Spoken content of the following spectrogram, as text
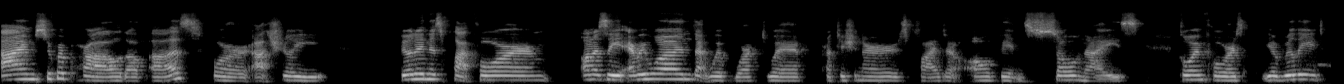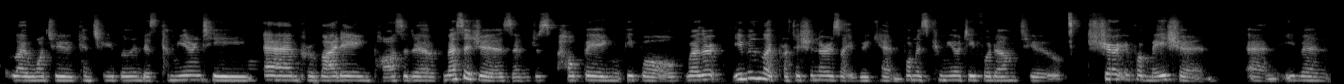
I'm super proud of us for actually building this platform. Honestly, everyone that we've worked with, practitioners, clients, are all been so nice going forward, you really like want to continue building this community and providing positive messages and just helping people, whether even like practitioners, like we can form this community for them to share information and even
